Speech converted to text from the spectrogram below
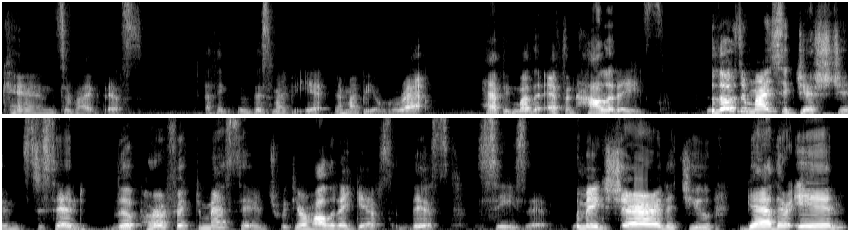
can survive this. I think this might be it. It might be a wrap. Happy mother effing holidays. So those are my suggestions to send the perfect message with your holiday gifts this season. So make sure that you gather in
